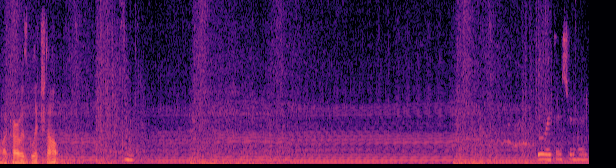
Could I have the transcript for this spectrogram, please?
Oh, that car was glitched out. Right there, straight ahead.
